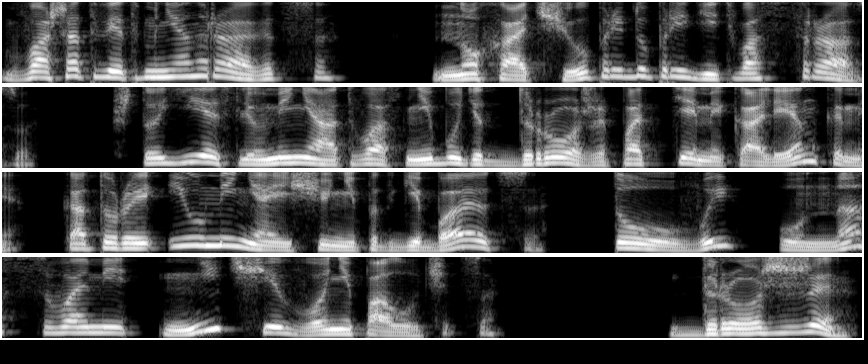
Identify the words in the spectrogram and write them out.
Ваш ответ мне нравится, но хочу предупредить вас сразу, что если у меня от вас не будет дрожи под теми коленками, которые и у меня еще не подгибаются, то, увы, у нас с вами ничего не получится. Дрожжи.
